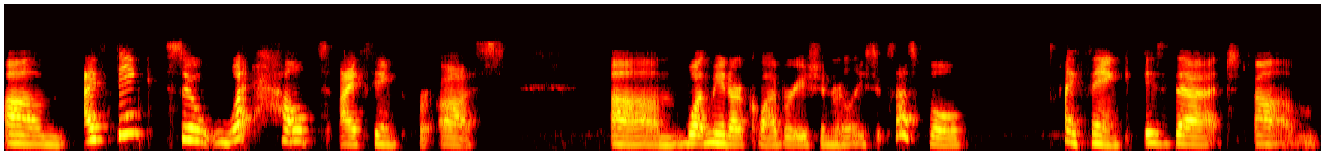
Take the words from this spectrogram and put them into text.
Um, I think so. What helped, I think, for us, um, what made our collaboration really successful, I think, is that um,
